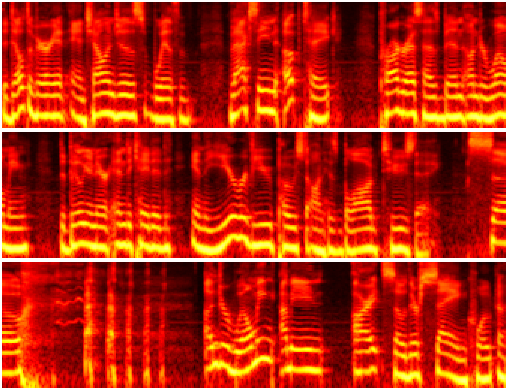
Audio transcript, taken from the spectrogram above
the Delta variant and challenges with vaccine uptake, progress has been underwhelming. The billionaire indicated in the year review post on his blog Tuesday. So, underwhelming. I mean, all right. So they're saying, "quote." Uh,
